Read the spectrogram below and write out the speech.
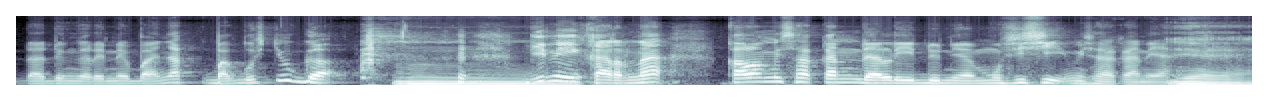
Udah dengerinnya banyak, bagus juga. Hmm. Gini karena kalau misalkan dari dunia musisi misalkan ya, Iya, iya.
